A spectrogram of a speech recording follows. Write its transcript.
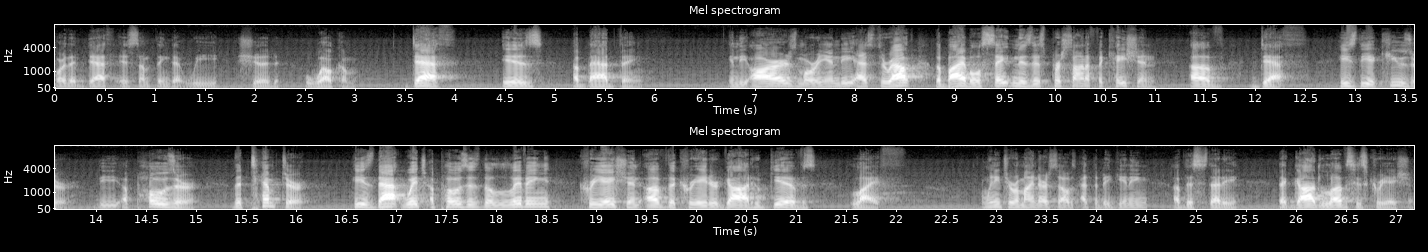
or that death is something that we should welcome. Death is a bad thing. In the Ars Moriendi, as throughout the Bible, Satan is this personification of death. He's the accuser, the opposer, the tempter. He is that which opposes the living creation of the Creator God who gives life. We need to remind ourselves at the beginning of this study that God loves his creation.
